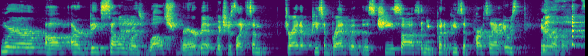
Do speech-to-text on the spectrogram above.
where um, our big seller was Welsh rarebit, which was like some dried up piece of bread with this cheese sauce, and you put a piece of parsley on it. It was terrible.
